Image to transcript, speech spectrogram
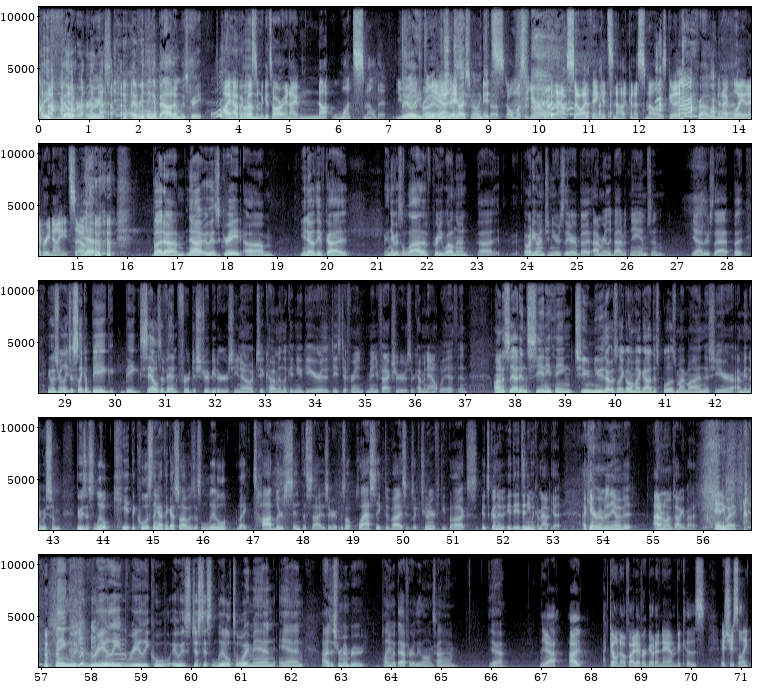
they felt glorious. Everything about them was great. I have a Um, custom guitar and I have not once smelled it. You Really? should try it. it. Yeah, you should it's- try smelling It's stuff. almost a year old now, so I think it's not gonna smell as good. Probably not. and I play it every night, so yeah. But um, no, it was great. Um, you know, they've got, and there was a lot of pretty well-known uh, audio engineers there, but I'm really bad with names, and yeah, there's that. But it was really just like a big, big sales event for distributors, you know, to come and look at new gear that these different manufacturers are coming out with, and honestly, I didn't see anything too new that was like, oh my god, this blows my mind this year. I mean, there was some. There was this little kit. The coolest thing I think I saw was this little like toddler synthesizer. It was a plastic device. It was like 250 bucks. It's gonna. It, it didn't even come out yet. I can't remember the name of it. I don't know what I'm talking about it. Anyway, thing was really really cool. It was just this little toy, man, and I just remember playing with that for a really long time. Yeah, Yeah, I I don't know if I'd ever go to NAMM because it's just like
